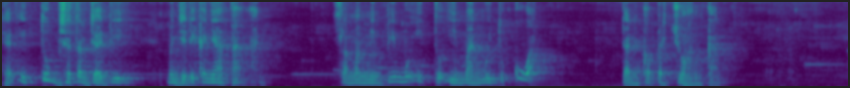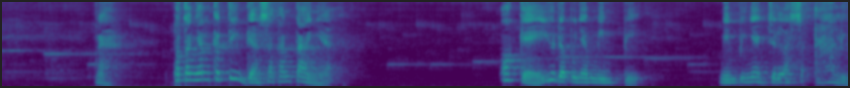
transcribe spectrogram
Dan itu bisa terjadi menjadi kenyataan. Selama mimpimu itu, imanmu itu kuat dan kau perjuangkan. Nah, pertanyaan ketiga saya akan tanya, oke, okay, you udah punya mimpi, mimpinya jelas sekali,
